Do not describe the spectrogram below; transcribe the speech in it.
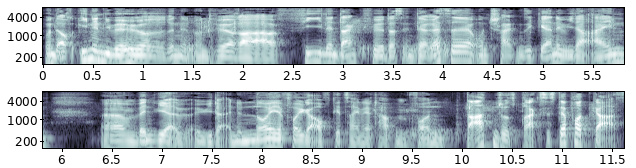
Und auch Ihnen, liebe Hörerinnen und Hörer, vielen Dank für das Interesse und schalten Sie gerne wieder ein, ähm, wenn wir wieder eine neue Folge aufgezeichnet haben von Datenschutzpraxis, der Podcast.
